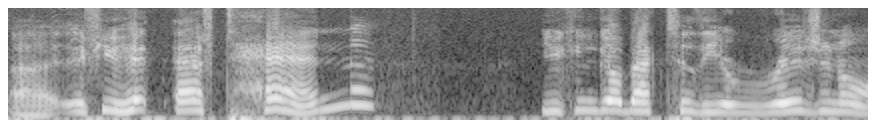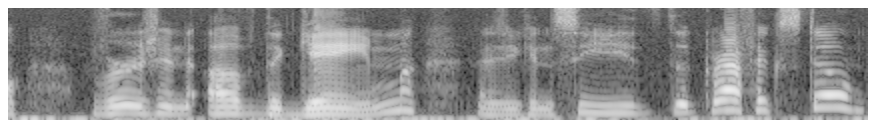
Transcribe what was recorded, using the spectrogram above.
Uh, if you hit F10, you can go back to the original version of the game. As you can see, the graphics still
